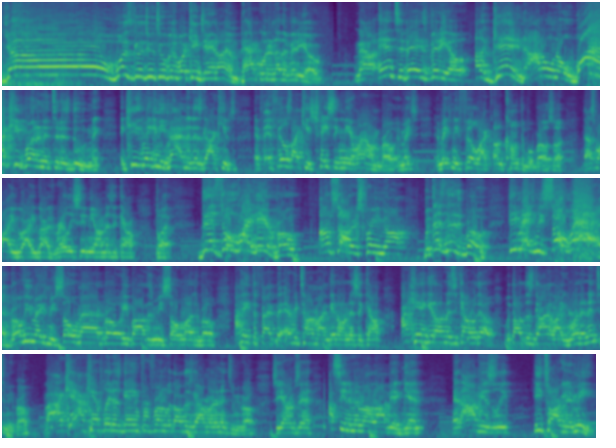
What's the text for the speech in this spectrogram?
Yo! What's good, YouTube? It's boy King J, and I am back with another video. Now, in today's video, again, I don't know why I keep running into this dude. And it, keeps making me mad that this guy keeps. It, it feels like he's chasing me around, bro. It makes it makes me feel like uncomfortable, bro. So that's why you you guys rarely see me on this account. But this dude right here, bro. I'm sorry to scream, y'all, but this, this bro. He makes me so mad, bro. He makes me so mad, bro. He bothers me so much, bro. I hate the fact that every time I get on this account, I can't get on this account without without this guy like running into me, bro. Like I can't I can't play this game for fun without this guy running into me, bro. See you what I'm saying? I seen him in my lobby again, and obviously he targeted me.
